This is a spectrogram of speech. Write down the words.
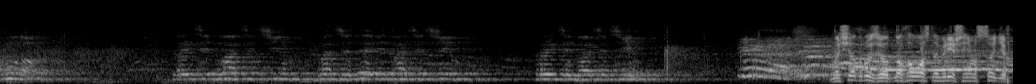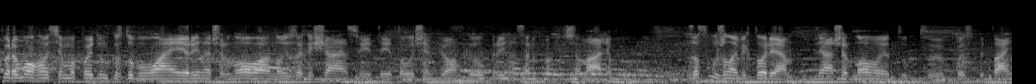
рахунок. 30, 27, 29, 27, 30, 27. Ну що, друзі, одноголосним рішенням суддів перемогу у цьому поєдинку здобуває Ірина Чернова. Ну і захищає свій титул чемпіонки України серед професіоналів. Заслужена Вікторія для Чернової тут е, без питань.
